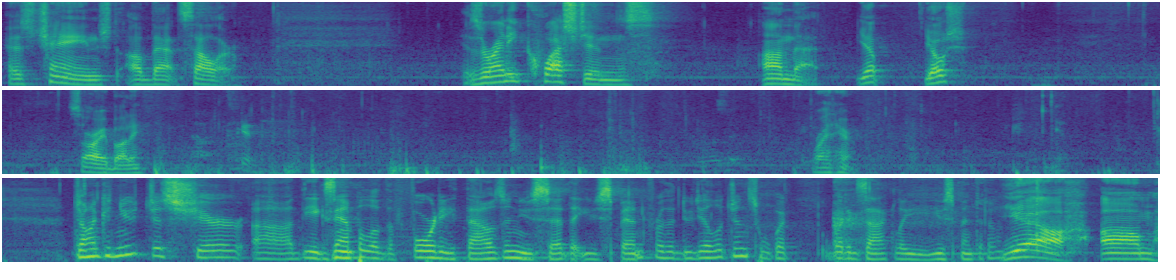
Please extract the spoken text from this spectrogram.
has changed of that seller. Is there any questions on that? Yep, Yosh? Sorry, buddy. Right here. John, can you just share uh, the example of the 40,000 you said that you spent for the due diligence? What, what exactly you spent it on? Yeah, um,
